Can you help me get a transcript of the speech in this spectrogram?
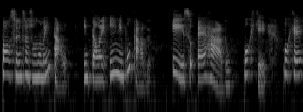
possui um transtorno mental, então é inimputável. E isso é errado. Por quê? Porque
